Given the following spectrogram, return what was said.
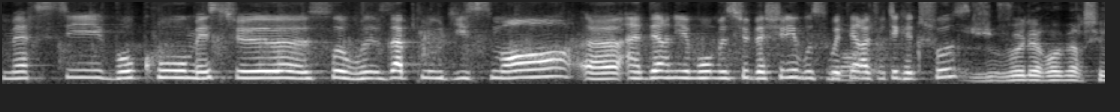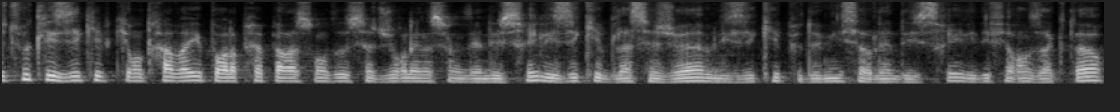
Merci beaucoup, messieurs, sur vos applaudissements. Euh, un dernier mot, monsieur Bachelier, vous souhaitez rajouter quelque chose? Je voulais remercier toutes les équipes qui ont travaillé pour la préparation de cette journée nationale de l'industrie, les équipes de la CGM, les équipes du ministère de l'Industrie, les différents acteurs.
